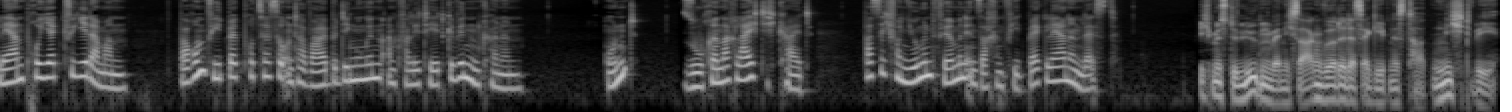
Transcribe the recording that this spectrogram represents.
Lernprojekt für jedermann. Warum Feedbackprozesse unter Wahlbedingungen an Qualität gewinnen können. Und Suche nach Leichtigkeit. Was sich von jungen Firmen in Sachen Feedback lernen lässt. Ich müsste lügen, wenn ich sagen würde, das Ergebnis tat nicht weh.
